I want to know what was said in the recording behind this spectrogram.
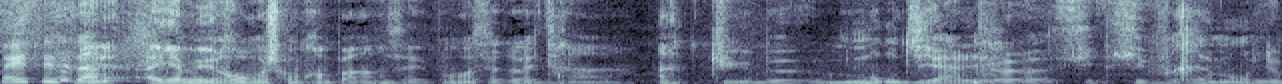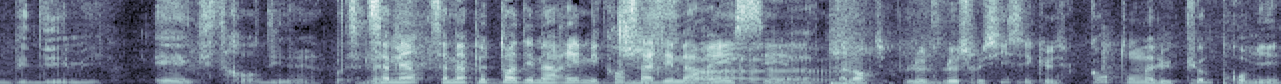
Oui, c'est ça. Mais I Am a Hero, moi je comprends pas. hein. C'est- Pour moi, ça doit être un, un tube mondial. euh, C'est c'est vraiment une BD, mais extraordinaire. quoi. Ça met, un- ça met un peu de temps à démarrer, mais quand ça a démarré, fois, c'est. euh, Alors, tu- le, le souci, c'est que quand on a lu que le premier,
